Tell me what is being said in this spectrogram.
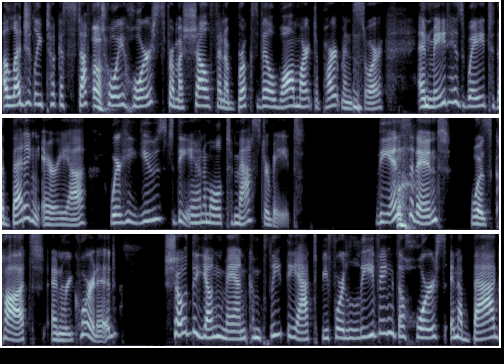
allegedly took a stuffed oh. toy horse from a shelf in a Brooksville Walmart department mm. store and made his way to the bedding area where he used the animal to masturbate. The incident was caught and recorded, showed the young man complete the act before leaving the horse in a bag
